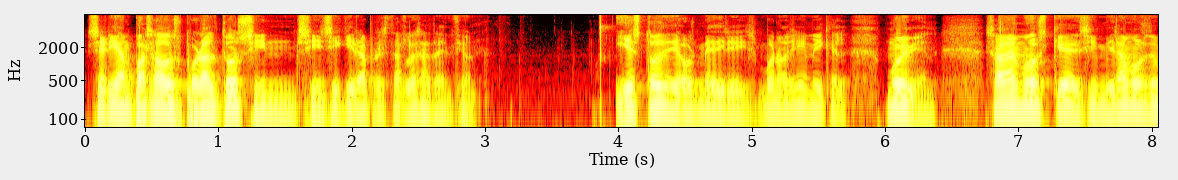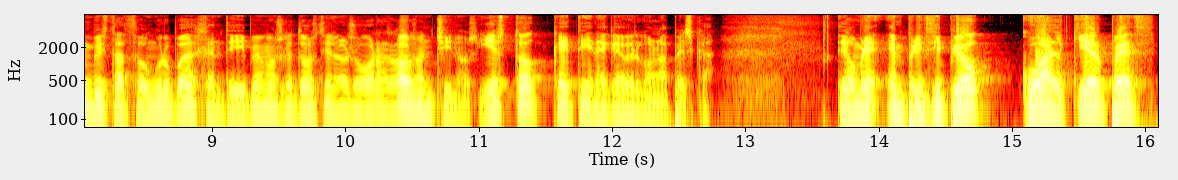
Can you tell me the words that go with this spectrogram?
serían pasados por alto sin, sin siquiera prestarles atención. Y esto os me diréis, bueno, sí, Miquel, muy bien. Sabemos que si miramos de un vistazo a un grupo de gente y vemos que todos tienen los ojos rasgados, son chinos. ¿Y esto qué tiene que ver con la pesca? Y, hombre, en principio, cualquier pez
